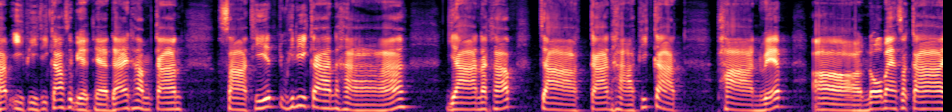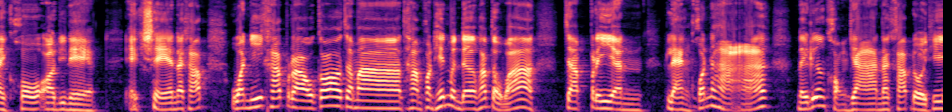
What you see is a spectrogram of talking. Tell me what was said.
ครับ EP ที่ 91 เนี่ยได้ทำการสาธิตวิธีการหายานะครับ จากการหาพิกัด ผ่านเว็บ No Man Sky Coordinate Exchange นะครับ วันนี้ครับเราก็จะมาทำคอนเทนต์เหมือนเดิมครับ แต่ว่าจะเปลี่ยนแหล่งค้นหาในเรื่องของยานนะครับ โดยที่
